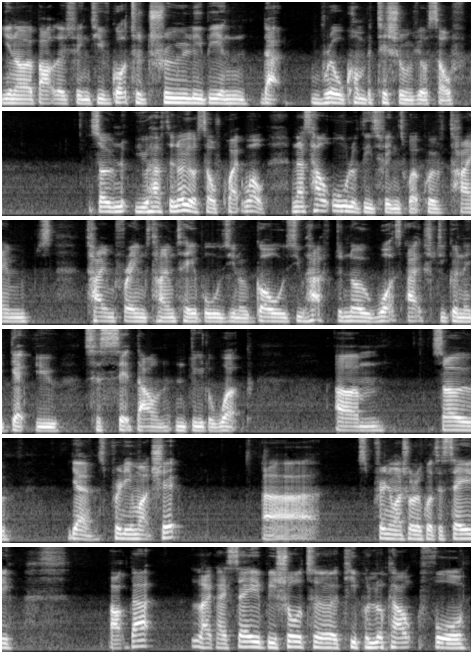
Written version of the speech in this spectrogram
you know, about those things. You've got to truly be in that real competition with yourself. So you have to know yourself quite well, and that's how all of these things work with times, time frames, timetables, you know, goals. You have to know what's actually going to get you to sit down and do the work. Um, so yeah, it's pretty much it. Uh, it's pretty much all I've got to say about that. Like I say, be sure to keep a lookout for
